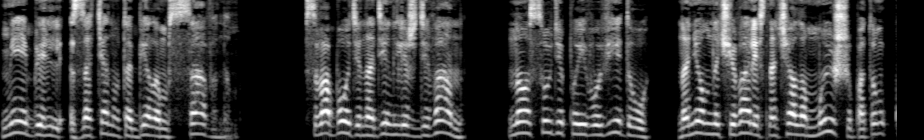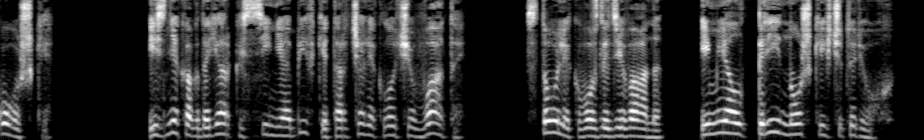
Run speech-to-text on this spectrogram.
мебель затянута белым саваном. Свободен один лишь диван, но, судя по его виду, на нем ночевали сначала мыши, потом кошки. Из некогда ярко-синей обивки торчали клочья ваты. Столик возле дивана имел три ножки из четырех.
